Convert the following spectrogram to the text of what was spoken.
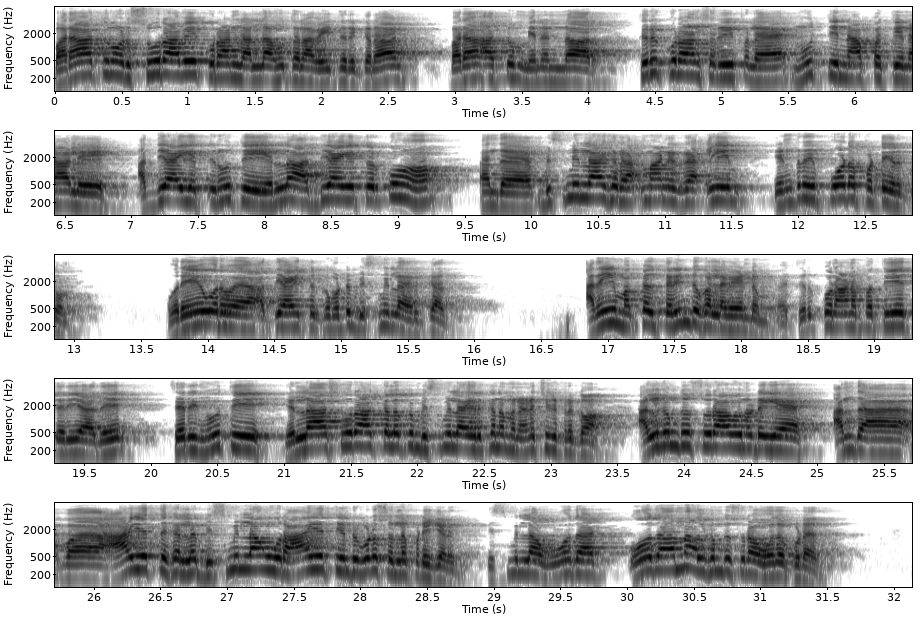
பராத்துன்னு ஒரு சூறாவே குரான்ல அல்லாஹு தலா வைத்திருக்கிறான். பரா அத்தும் மினன்னார். திருக்குரான் ஷரீஃப்ல நூத்தி நாற்பத்தி நாலு அத்தியாயத்து நூற்றி எல்லா அத்தியாயத்திற்கும் அந்த பிஸ்மில்லாஹி ரஹ்மான் ரஹீம் என்று போடப்பட்டு இருக்கும் ஒரே ஒரு அத்தியாயத்திற்கு மட்டும் பிஸ்மில்லா இருக்காது. அதையும் மக்கள் தெரிந்து கொள்ள வேண்டும். திருக்குறானை பற்றியே தெரியாது. சரி நூத்தி எல்லா சூறாக்களுக்கும் பிஸ்மில்லா இருக்கு நம்ம நினைச்சுக்கிட்டு இருக்கோம். அல்கம்து சூறாவினுடைய அந்த வ- ஆயத்துகள்ல பிஸ்மில்லாவும் ஒரு ஆயத்து என்று கூட சொல்லப்படுகிறது. பிஸ்மில்லா ஓதா ஓதாம அல்கம்து சூறா ஓதக்கூடாது.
